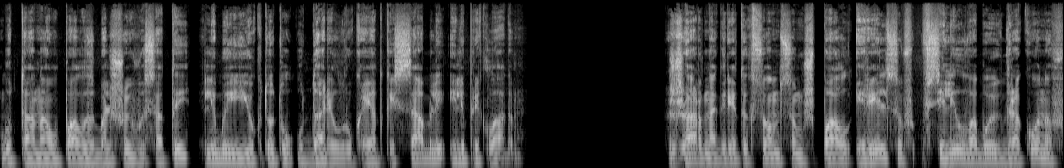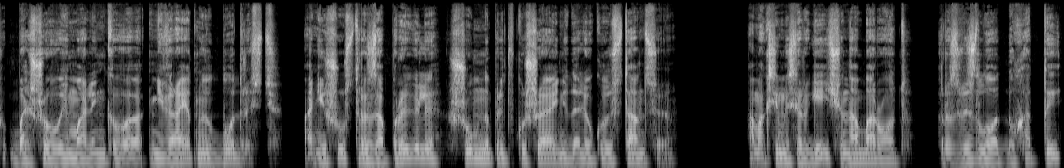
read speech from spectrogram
будто она упала с большой высоты, либо ее кто-то ударил рукояткой сабли или прикладом. Жар нагретых солнцем шпал и рельсов вселил в обоих драконов, большого и маленького, невероятную бодрость. Они шустро запрыгали, шумно предвкушая недалекую станцию. А Максима Сергеевича, наоборот, развезло от духоты,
